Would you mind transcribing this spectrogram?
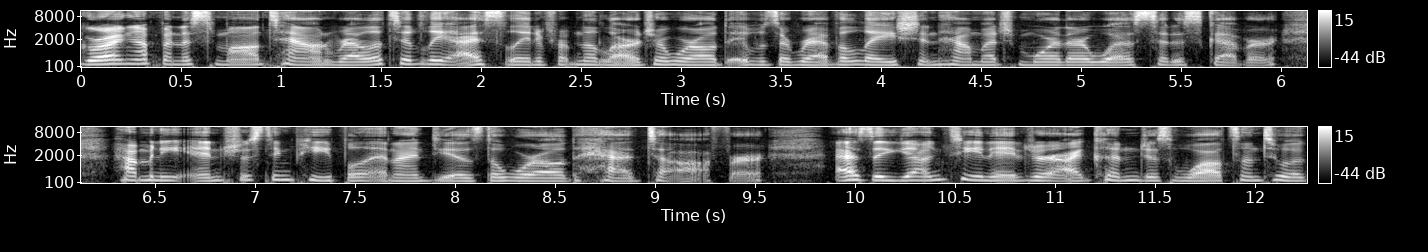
Growing up in a small town, relatively isolated from the larger world, it was a revelation how much more there was to discover, how many interesting people and ideas the world had to offer. As a young teenager, I couldn't just waltz into a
